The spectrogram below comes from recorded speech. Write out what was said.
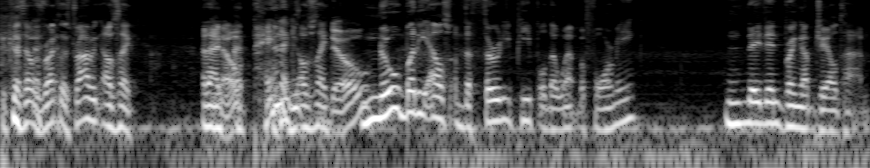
because that was reckless driving. I was like, and I, No. I panicked. I was like, No. nobody else of the thirty people that went before me, they didn't bring up jail time.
